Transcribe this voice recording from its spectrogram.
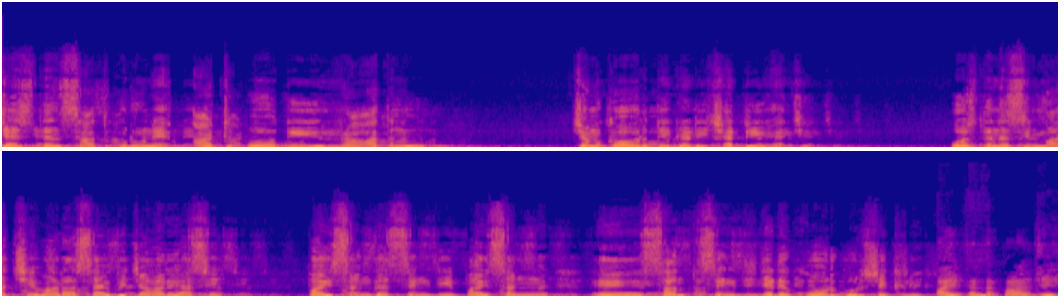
ਜਿਸ ਦਿਨ ਸਤਿਗੁਰੂ ਨੇ ਅੱਠ ਪੋਹ ਦੀ ਰਾਤ ਨੂੰ ਚਮਕੌਰ ਦੀ ਗੜੀ ਛੱਡੀ ਹੈ ਜੀ। ਉਸ ਦਿਨ ਅਸੀਂ ਮਾਛੀਵਾੜਾ ਸਾਹਿਬ ਵਿਚਾਰਿਆ ਸੀ। ਭਾਈ ਸੰਗਤ ਸਿੰਘ ਜੀ, ਭਾਈ ਸੰਗ ਸੰਤ ਸਿੰਘ ਜੀ ਜਿਹੜੇ ਹੋਰ ਗੁਰਸਿੱਖ ਨੇ। ਭਾਈ ਕੰਦਰਪਾਲ ਜੀ,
